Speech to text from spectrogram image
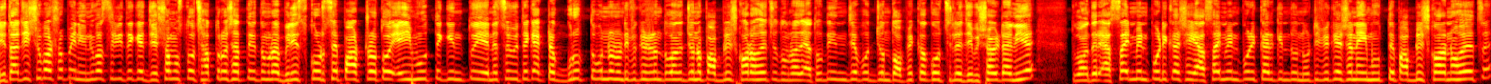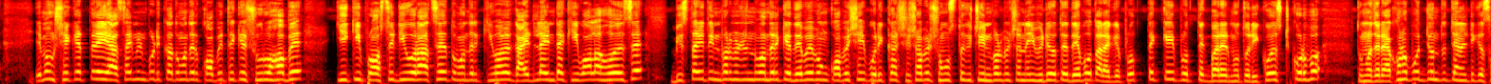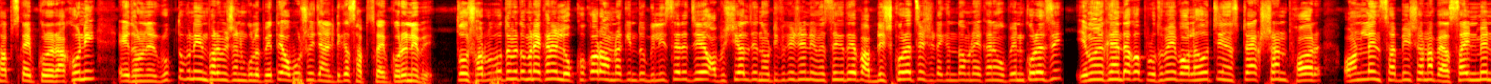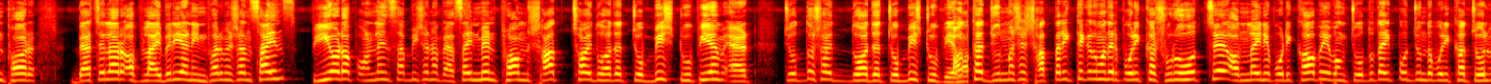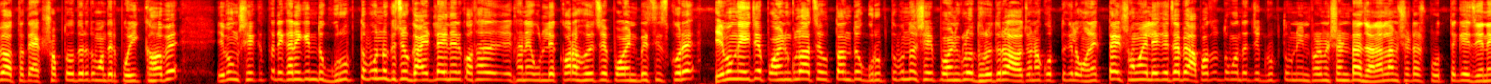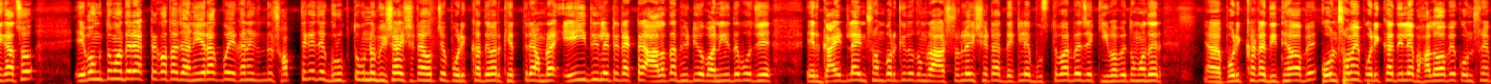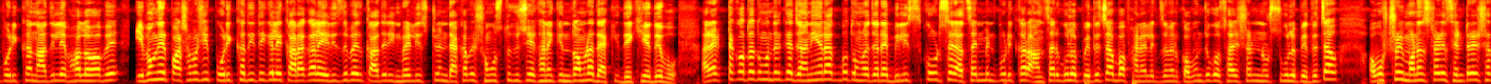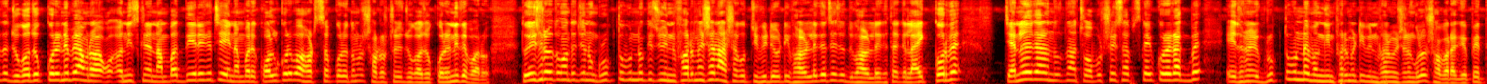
Netaji Subhash open university থেকে যে সমস্ত ছাত্রছাত্রী তোমরা বিলিজ কোর্সে পাঠরত, এই মুহূর্তে কিন্তু এনএসইউ থেকে একটা গুরুত্বপূর্ণ নোটিফিকেশন তোমাদের জন্য পাবলিশ করা হয়েছে। তোমরা এতদিন যে পর্যন্ত অপেক্ষা করছিলে যে বিষয়টা নিয়ে, তোমাদের অ্যাসাইনমেন্ট পরীক্ষা, সেই অ্যাসাইনমেন্ট পরীক্ষার কিন্তু নোটিফিকেশন এই মুহূর্তে পাবলিশ করানো হয়েছে এবং সেক্ষেত্রে এই অ্যাসাইনমেন্ট পরীক্ষা তোমাদের কবে থেকে শুরু হবে, কি কি প্রসিডিওর আছে, তোমাদের কীভাবে গাইডলাইনটা কি বলা হয়েছে, বিস্তারিত ইনফরমেশন তোমাদেরকে দেবো এবং কবে সেই পরীক্ষা শেষ হবে, সমস্ত কিছু ইনফরমেশন এই ভিডিওতে দেবো। তার আগে প্রত্যেককেই প্রত্যেকবারের মতো রিকোয়েস্ট করব। তোমরা যারা এখনও পর্যন্ত চ্যানেলটিকে সাবস্ক্রাইব করে রাখোনি। এই ধরনের গুরুত্বপূর্ণ ইনফরমেশনগুলো পেতে অবশ্যই চ্যানেলটিকে সাবস্ক্রাইব করে নেবে। তো সর্বপ্রথমে তোমরা এখানে লক্ষ্য করো, আমরা কিন্তু বিলিসের যে অফিসিয়াল যে নোটিফিকেশন ইউনিভার্সিটিতে পাবলিশ করেছে, সেটা কিন্তু আমরা এখানে ওপেন করেছি। এবং এখানে দেখো, প্রথমেই বলা হচ্ছে instruction for online submission of assignment for bachelor of library and information science period of online submission of assignment from সাত ছয় দু হাজার চব্বিশ টু পি এম অ্যাট চোদ্দ ছয় দু হাজার চব্বিশ টু পি অর্থাৎ জুন মাসের সাত তারিখ থেকে তোমাদের পরীক্ষা শুরু হচ্ছে। অনলাইনে পরীক্ষা হবে এবং চোদ্দ তারিখ পর্যন্ত পরীক্ষা চলবে, অর্থাৎ এক সপ্তাহ ধরে তোমাদের পরীক্ষা হবে। এবং সেক্ষেত্রে এখানে কিন্তু গুরুত্বপূর্ণ কিছু গাইডলাইনের কথা এখানে উল্লেখ করা হয়েছে পয়েন্ট বেসিস করে। এবং এই যে পয়েন্টগুলো আছে অত্যন্ত গুরুত্বপূর্ণ, সেই পয়েন্টগুলো ধরে ধরে আলোচনা করতে গেলে অনেকটাই সময় লেগে যাবে। আপাতত তোমাদের যে গুরুত্বপূর্ণ ইনফরমেশনটা জানালাম, সেটা প্রত্যেকে জেনে গেছো। এবং তোমাদের একটা কথা জানিয়ে রাখব, এখানে কিন্তু সব থেকে যে গুরুত্বপূর্ণ বিষয়, সেটা হচ্ছে পরীক্ষা দেওয়ার ক্ষেত্রে আমরা এই রিলেটেড একটা আলাদা ভিডিও বানিয়ে দেবো যে এর গাইডলাইন সম্পর্কিত তোমরা আসলেই সেটা দেখলে বুঝতে পারবে যে কীভাবে তোমাদের পরীক্ষাটা দিতে হবে, কোন সময় পরীক্ষা দিলে ভালো হবে, কোন সময় পরীক্ষা না দিলে ভালো হবে। এবং এর পাশাপাশি পরীক্ষা দিতে গেলে কারা কারা এলিজিবেল কাদের ইনভাইট স্টুডেন্ট দেখাবে, সমস্ত কিছু এখানে কিন্তু আমরা দেখি- দেখিয়ে দেবো। আর একটা কথা তোমাদেরকে জানিয়ে রাখব, তোমরা যারা বিলিস কোর্সের অ্যাসাইনমেন্ট পরীক্ষার আনসারগুলো পেতে চাও বা ফাইনাল এক্সামের কমনযোগ্য সাজেশন নোটসগুলো পেতে চাও, অবশ্যই মডার্ন স্টাডি সেন্টারের সাথে যোগাযোগ করে নেবে। আমরা অনস্ক্রিনে নাম্বার দিয়ে রেখেছি, এই নাম্বারে কল করে বা হোয়াটসঅ্যাপ করে তোমরা সরাসরি যোগাযোগ করে নিতে পারো। তো এই ছিল তোমাদের জন্য গুরুত্বপূর্ণ কিছু ইনফরমেশন আশা করছি ভিডিওটি ভালো লেগেছে, যদি ভালো লেগে থাকে লাইক করবে। চ্যানেলে যারা নতুন আছে, অবশ্যই সাবস্ক্রাইব করে রাখবে। এই ধরনের গুরুত্বপূর্ণ এবং ইনফরমেটিভ ইনফরমেশনগুলো সবার আগে পেতে।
